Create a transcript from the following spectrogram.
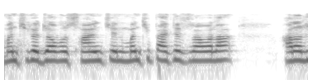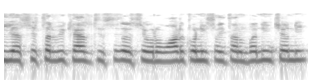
మంచిగా జాబ్ సాధించండి మంచి ప్యాకేజ్ రావాలా? అలలియ సిస్టర్ వికాల్టీ వాడుకొని సైతాన్ని బంధించండి.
